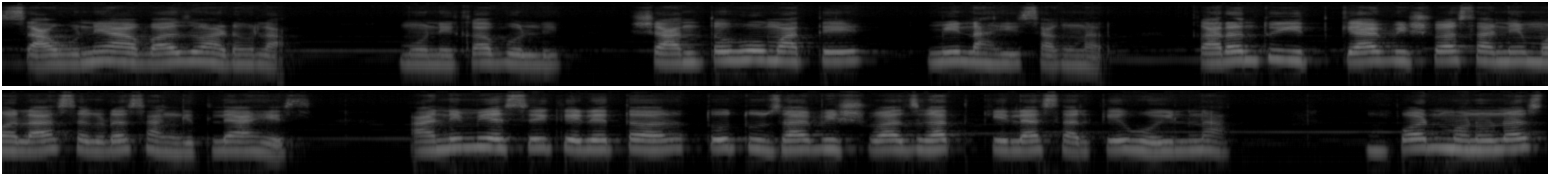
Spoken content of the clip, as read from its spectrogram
साऊने आवाज वाढवला. मोनिका बोलली शांत हो माते मी नाही सांगणार. कारण तू इतक्या विश्वासाने मला सगळं सांगितले आहेस. आणि मी असे केले तर तो तुझा विश्वासघात केल्यासारखे होईल ना? पण म्हणूनच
